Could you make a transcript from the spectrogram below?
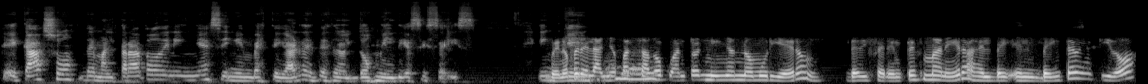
eh, casos de maltrato de niñez sin investigar desde, el 2016. Bueno, pero el año pasado, ¿cuántos niños no murieron? De diferentes maneras. El, el 2022.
